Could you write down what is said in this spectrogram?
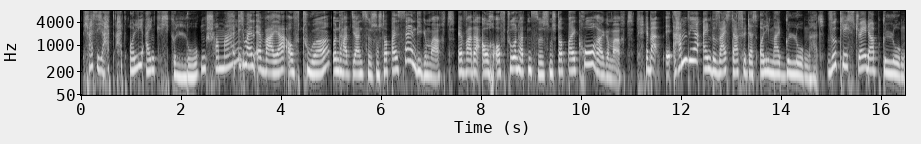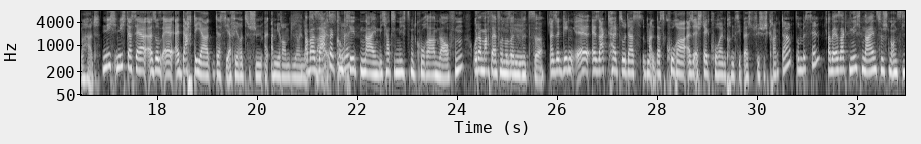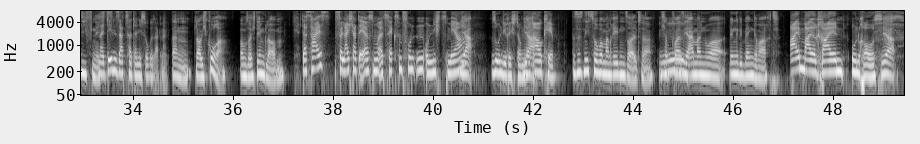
Ich weiß nicht, hat, hat Olli eigentlich gelogen schon mal? Ich meine, er war ja auf Tour und hat ja einen Zwischenstopp bei Sandy gemacht. Er war da auch auf Tour und hat einen Zwischenstopp bei Cora gemacht. Ja, aber äh, haben wir einen Beweis dafür, dass Olli mal gelogen hat? Wirklich straight up gelogen hat. Nicht, nicht dass er, also er, er dachte ja, dass die Affäre zwischen Amira und Bion jetzt Aber war sagt er ne? konkret, nein, ich hatte nichts mit Cora am Laufen? Oder macht er einfach nur Mhm. seine Witze? Also gegen, er, er sagt halt so, dass man, dass Cora, also er stellt Cora im Prinzip als psychisch krank dar, so ein bisschen. Aber er sagt nicht, nein, zwischen uns lief nichts. Nein, den Satz hat er nicht so gesagt, nein. Dann glaube ich Cora. Warum soll ich dem glauben? Das heißt, vielleicht hat er es nur als Sex empfunden und nichts mehr. Ja. So in die Richtung. Ne? Ja. Ah, okay. Das ist nichts, worüber man reden sollte. Ich habe quasi einmal nur Binge die Bang gemacht. Einmal rein und raus. Ja.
